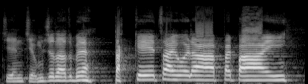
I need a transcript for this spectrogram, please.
今天节目就到这边，大家再会啦，拜拜。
